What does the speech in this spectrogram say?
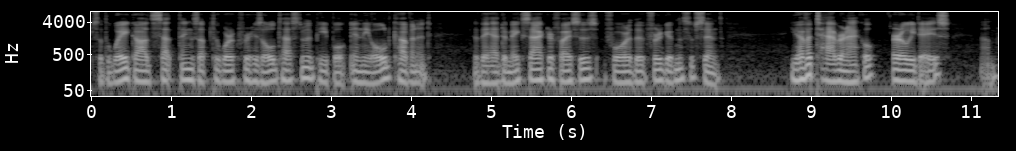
so the way God set things up to work for his Old Testament people in the Old Covenant, that they had to make sacrifices for the forgiveness of sins. You have a tabernacle, early days, um,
